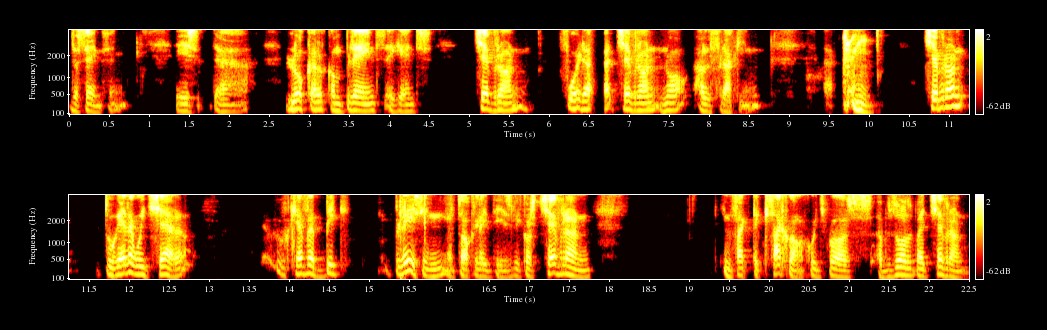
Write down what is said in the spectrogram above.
the same thing, is the local complaints against Chevron, fuera Chevron, no al fracking. Chevron, together with Shell, have a big place in a talk like this because Chevron in fact, Texaco, which was absorbed by Chevron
